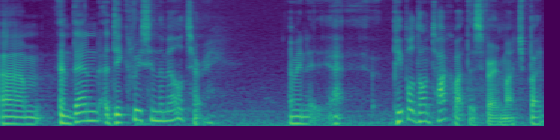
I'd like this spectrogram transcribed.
Um, and then a decrease in the military. I mean, uh, people don't talk about this very much, but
